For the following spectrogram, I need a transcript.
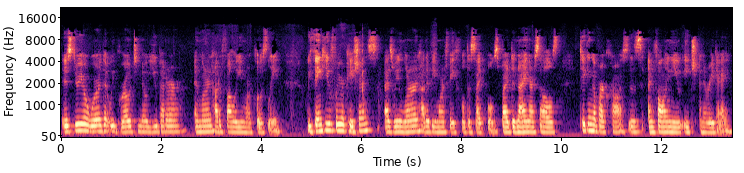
It is through your word that we grow to know you better and learn how to follow you more closely. We thank you for your patience as we learn how to be more faithful disciples by denying ourselves, taking up our crosses, and following you each and every day.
